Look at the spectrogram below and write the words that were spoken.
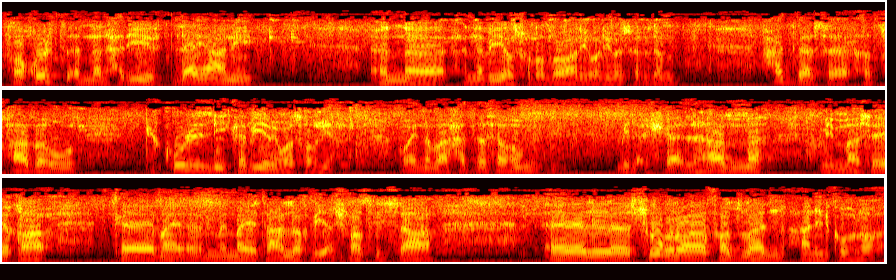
فقلت أن الحديث لا يعني أن النبي صلى الله عليه وآله وسلم حدث أصحابه بكل كبير وصغير وإنما حدثهم بالأشياء الهامة مما سيقع كما مما يتعلق بأشراط الساعة الصغرى فضلا عن الكبرى.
